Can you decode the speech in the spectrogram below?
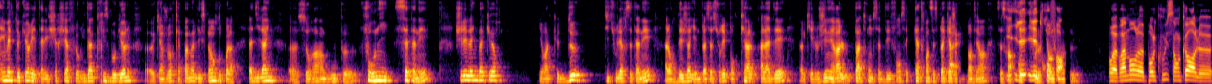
Et Mel Tucker est allé chercher à Florida Chris Bogle, euh, qui est un joueur qui a pas mal d'expérience. Donc voilà, la D-line sera un groupe fourni cette année. Chez les linebackers, il n'y aura que deux titulaire cette année. Alors déjà, il y a une place assurée pour Cal Alade, euh, qui est le général, le patron de cette défense, et 96 plaquages en 2021. Ça sera il, est, il est trop fort. Ouais, vraiment, pour le coup, c'est encore le.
